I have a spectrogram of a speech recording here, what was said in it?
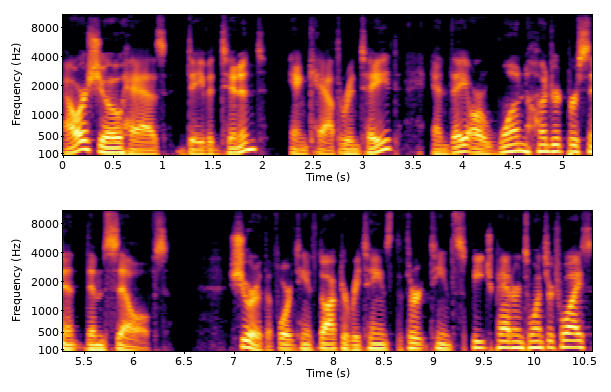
our show has David Tennant and Catherine Tate, and they are 100% themselves. Sure, the 14th Doctor retains the 13th speech patterns once or twice,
